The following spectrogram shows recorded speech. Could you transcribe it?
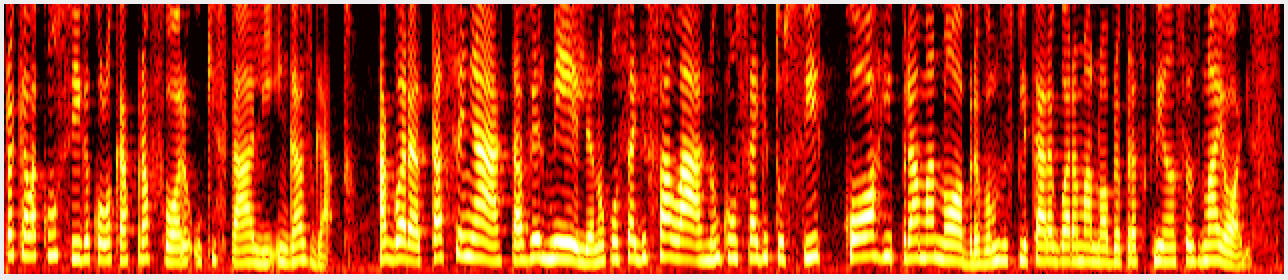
para que ela consiga colocar para fora o que está ali engasgado. Agora, tá sem ar, tá vermelha, não consegue falar, não consegue tossir, corre para a manobra. Vamos explicar agora a manobra para as crianças maiores.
